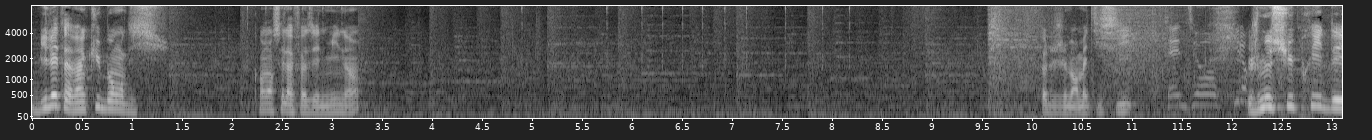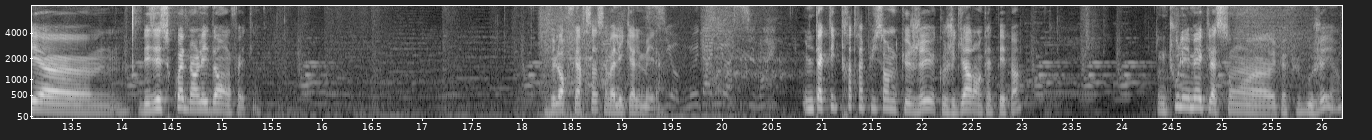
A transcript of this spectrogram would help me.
Billette a vaincu Bandit. Commencez la phase ennemie, non? Je vais me remettre ici. Je me suis pris des, euh, des escouades dans les dents, en fait vais leur faire ça, ça va les calmer là. Une tactique très très puissante que j'ai, que je garde en cas de pépin. Donc tous les mecs là sont... Euh, ils peuvent plus bouger. Hein.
